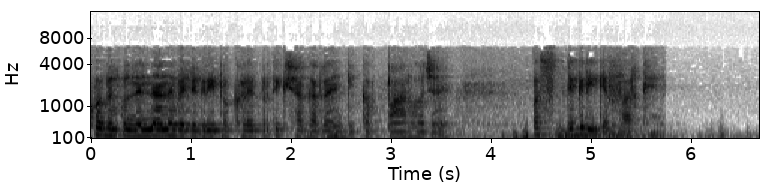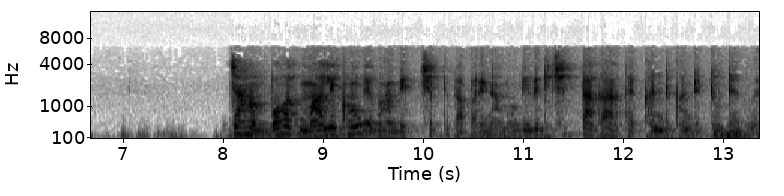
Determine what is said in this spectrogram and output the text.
कोई बिल्कुल निन्यानबे डिग्री पर खड़े प्रतीक्षा कर रहे हैं कि कब पार हो जाए। बस डिग्री के फ़र्क है। जहाँ बहुत मालिक होंगे, वहाँ विक्षिप्तता परिणाम होगी। विक्षिप्तता का अर्थ है खंड खंड टूटे हुए।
